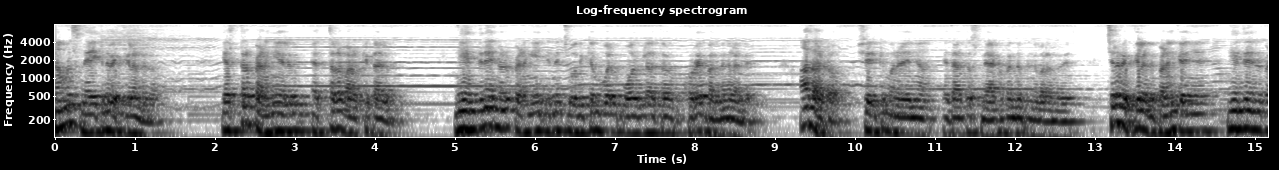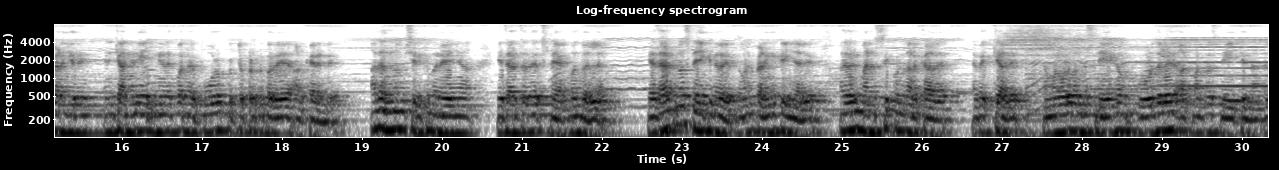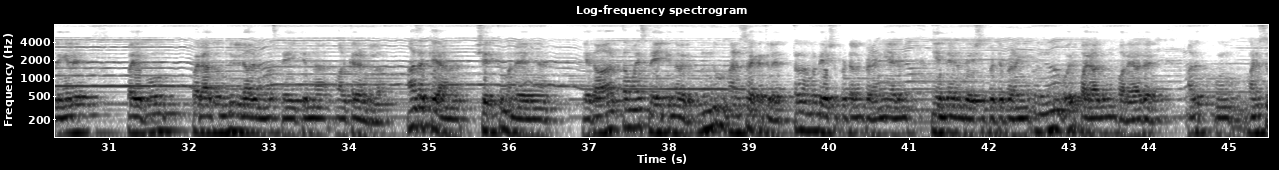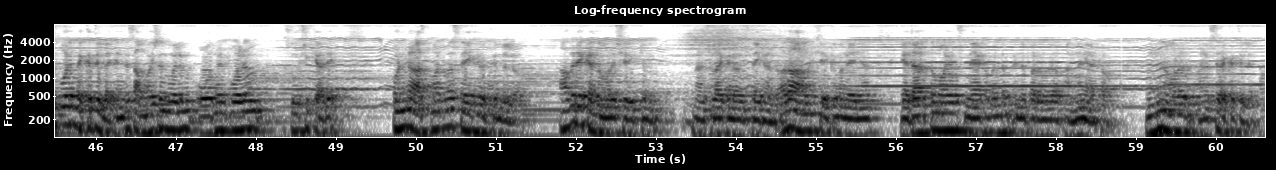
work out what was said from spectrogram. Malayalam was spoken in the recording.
നമ്മൾ സ്നേഹിക്കുന്ന വ്യക്തികളുണ്ടല്ലോ. എത്ര പിണങ്ങിയാലും എത്ര വഴക്കിട്ടാലും. നീ എന്തിനാ എന്നോട് പിണങ്ങി എന്ന് ചോദിക്കാൻ പോലും പോലില്ലാത്ത കുറേ ബന്ധങ്ങളുണ്ട്. അതാട്ടോ ശരിക്കും പറഞ്ഞു കഴിഞ്ഞാൽ യഥാർത്ഥ സ്നേഹബന്ധം എന്ന് പറയുന്നത്. ചില വ്യക്തികളുണ്ട് പിണങ്ങി കഴിഞ്ഞ് നീ എന്തിനാ എന്നോട് പിണങ്ങിയത്? എനിക്ക് അങ്ങനെ ഇങ്ങനെ പറഞ്ഞ എപ്പോഴും കുറ്റപ്പെടുന്ന കുറേ ആൾക്കാരുണ്ട്. അതൊന്നും ശരിക്കും പറഞ്ഞു കഴിഞ്ഞാൽ യഥാർത്ഥ സ്നേഹബന്ധമല്ല. യഥാർത്ഥം സ്നേഹിക്കുന്നവർ നമ്മൾ പിണങ്ങിക്കഴിഞ്ഞാൽ അതൊരു മനസ്സിൽ കൊണ്ട് നടക്കാതെ വെക്കാതെ നമ്മളോട് വന്ന സ്നേഹം കൂടുതൽ ആത്മാർത്ഥ സ്നേഹിക്കുന്ന അല്ലെങ്കിൽ പരിഭവം പരാതൊന്നും ഇല്ലാതെ നമ്മൾ സ്നേഹിക്കുന്ന ആൾക്കാരുണ്ടല്ലോ. അതൊക്കെയാണ് ശരിക്കും പറഞ്ഞു കഴിഞ്ഞാൽ യഥാർത്ഥമായി സ്നേഹിക്കുന്നവർ. ഒന്നും മനസ്സിലാക്കത്തില്ല എത്ര നമ്മൾ ദേഷ്യപ്പെട്ടാലും പിണങ്ങിയാലും നീ എന്തെങ്കിലും ദേഷ്യപ്പെട്ട് പിണങ്ങി? ഒന്നും ഒരു പരാതിയൊന്നും പറയാതെ അത് മനസ്സിൽ പോലും വെക്കത്തില്ല. എന്ത് സംഭവിച്ചത് പോലും ഓർമ്മയിൽ പോലും സൂക്ഷിക്കാതെ കൊണ്ട് ആത്മാർത്ഥമായി സ്നേഹിക്കുന്നവർക്കുണ്ടല്ലോ അവരെയൊക്കെ നമ്മൾ ശരിക്കും മനസ്സിലാക്കേണ്ടത് സ്നേഹിക്കുന്നത് അതാണ് ശരിക്കും പറഞ്ഞു കഴിഞ്ഞാൽ യഥാർത്ഥമായ സ്നേഹബന്ധം എന്ന് പറയുന്നത് അങ്ങനെയാട്ടോ. ഒന്നും നമ്മൾ മനസ്സിലാക്കത്തില്ല.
